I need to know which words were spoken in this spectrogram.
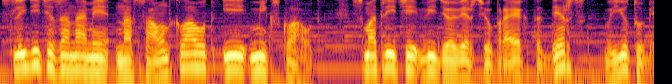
следите за нами на SoundCloud и MixCloud, смотрите видеоверсию проекта DERS в YouTube.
